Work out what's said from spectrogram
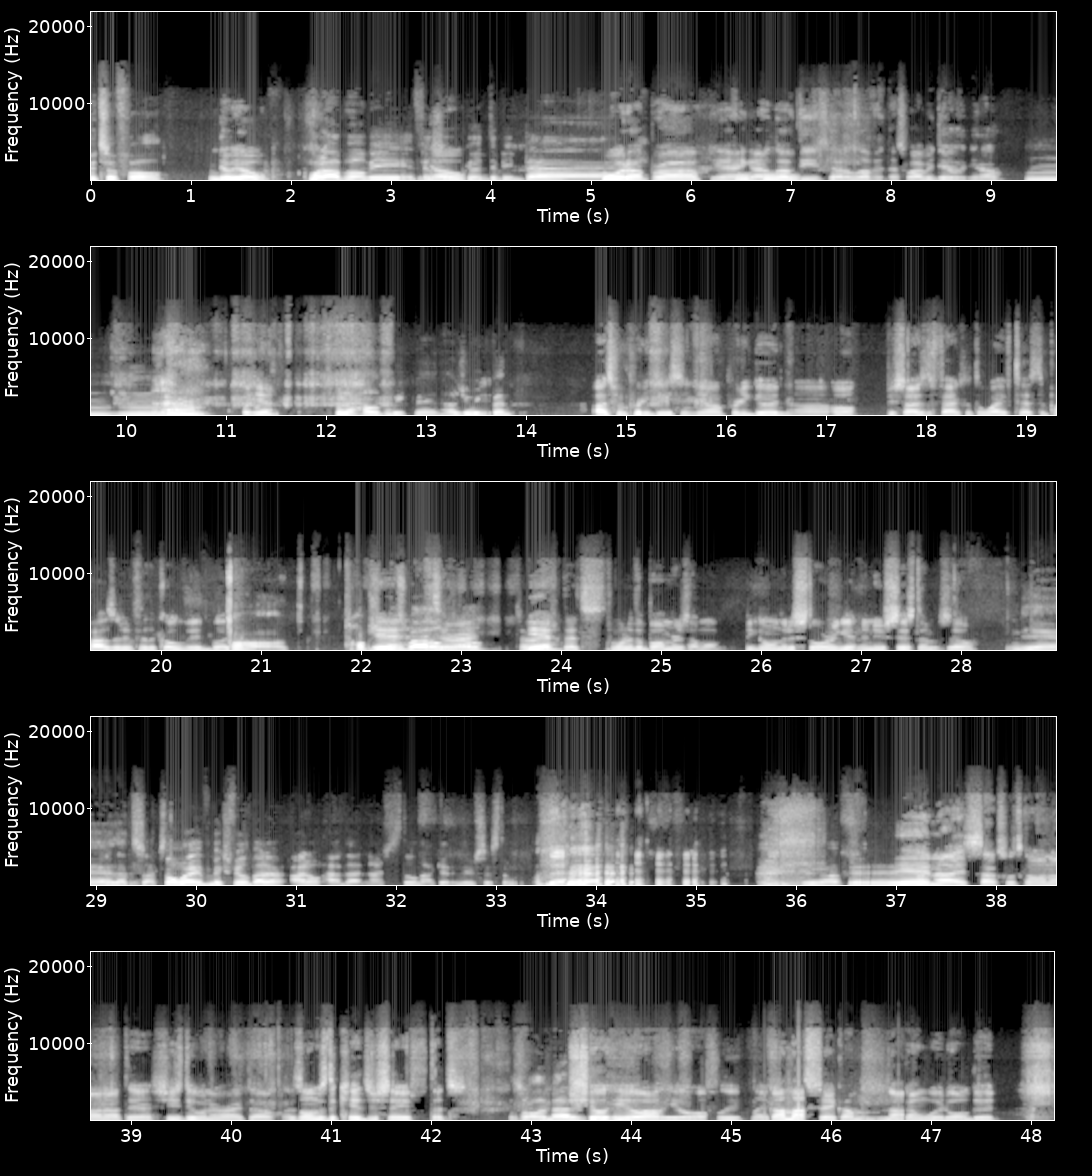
Beautiful. Yo, yo. What up, homie? It feels so good to be back. What up, bro? Yeah, you gotta love these. Gotta love it. That's why we do it, you know? hmm But yeah. It's been a hell of a week, man. How's your week been? Oh, it's been pretty decent, you know, pretty good. Uh, oh, besides the fact that the wife tested positive for the COVID, but Oh, hope she Yeah, gets well. that's all you right. know? All yeah, right. that's one of the bummers. I won't be going to the store and getting a new system, so. Yeah, that sucks. Don't worry. If it makes you feel better, I don't have that, and I'm still not getting a new system. yeah, yeah. yeah, no, it sucks what's going on out there. She's doing it right though. As long as the kids are safe, that's That's all that matters. She'll heal. I'll heal. Hopefully, like I'm not sick. I'm knock on wood, all good.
